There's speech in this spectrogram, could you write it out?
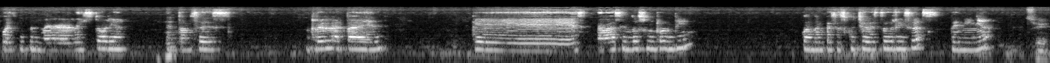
Fue su primera historia. Entonces, relata él que estaba haciendo un rondín cuando empezó a escuchar estas risas de niña. Sí.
